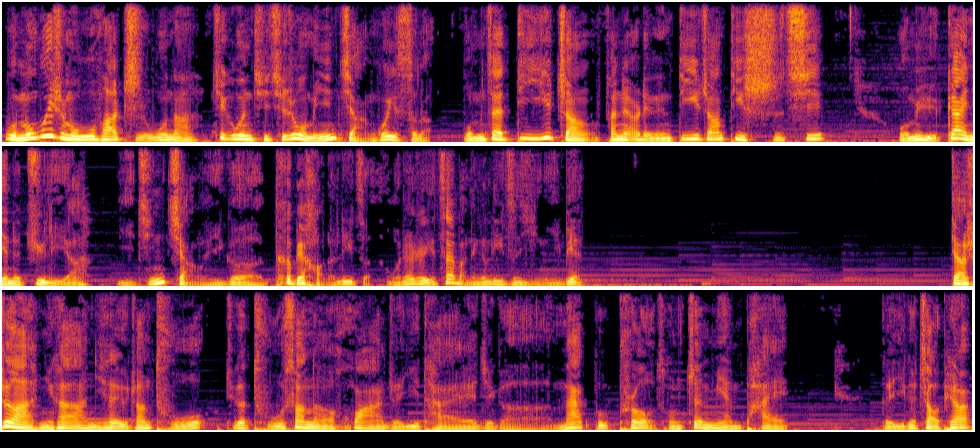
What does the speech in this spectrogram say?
我们为什么无法指物呢？这个问题其实我们已经讲过一次了。我们在第一章翻译二点零第一章第十期，我们与概念的距离啊，已经讲了一个特别好的例子。我在这里再把那个例子引一遍。假设啊，你看啊，你现在有张图，这个图上呢画着一台这个 MacBook Pro 从正面拍的一个照片儿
